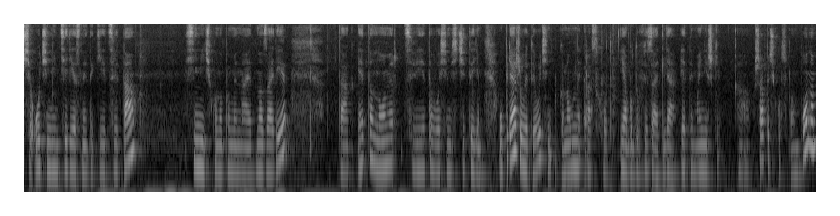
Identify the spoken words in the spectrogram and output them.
Еще очень интересные такие цвета. Синичку напоминает на заре. Так, это номер цвета 84. У пряжи у этой очень экономный расход. Я буду вязать для этой манишки а, шапочку с помпоном.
